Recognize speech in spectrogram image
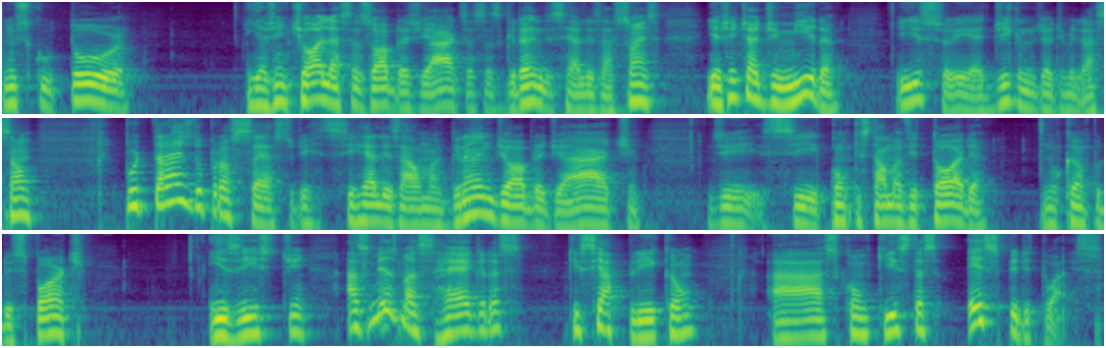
um escultor, e a gente olha essas obras de arte, essas grandes realizações, e a gente admira isso e é digno de admiração. Por trás do processo de se realizar uma grande obra de arte, de se conquistar uma vitória no campo do esporte, existe as mesmas regras que se aplicam às conquistas espirituais.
